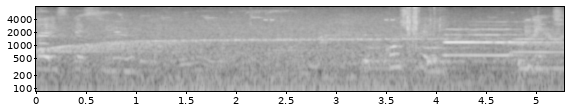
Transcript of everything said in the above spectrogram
Nariste suyu. Koş benim. Birinci.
